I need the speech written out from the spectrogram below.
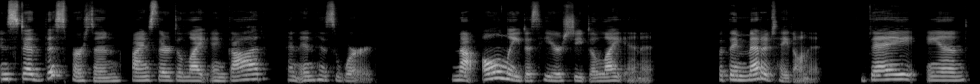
Instead, this person finds their delight in God and in His Word. Not only does he or she delight in it, but they meditate on it day and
